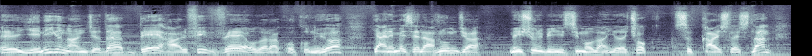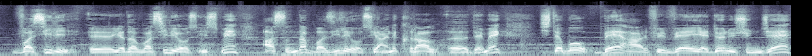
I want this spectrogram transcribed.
E, yeni Yunanca'da B harfi V olarak okunuyor. Yani mesela Rumca meşhur bir isim olan ya da çok sık karşılaşılan Vasili e, ya da Vasilios ismi aslında Bazileos yani kral e, demek. İşte bu B harfi V'ye dönüşünce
